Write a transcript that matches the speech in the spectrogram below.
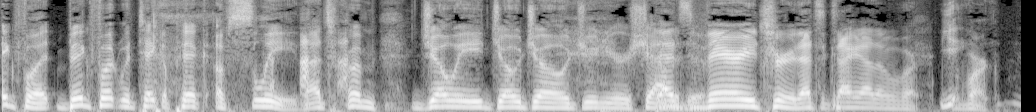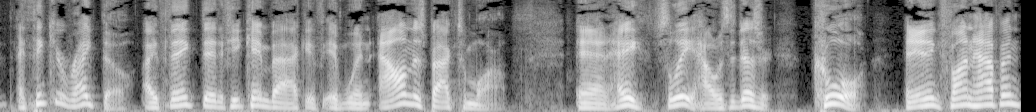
Bigfoot, Bigfoot would take a pic of Slee. That's from Joey Jojo Jr. Shabadoo. That's very true. That's exactly how that would work. Yeah, work. I think you're right, though. I think that if he came back, if, if when Allen is back tomorrow, and hey, Slee, how was the desert? Cool. Anything fun happen?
